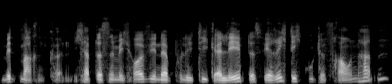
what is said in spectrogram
mitmachen können. Ich habe das nämlich häufig in der Politik erlebt, dass wir richtig gute Frauen hatten.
